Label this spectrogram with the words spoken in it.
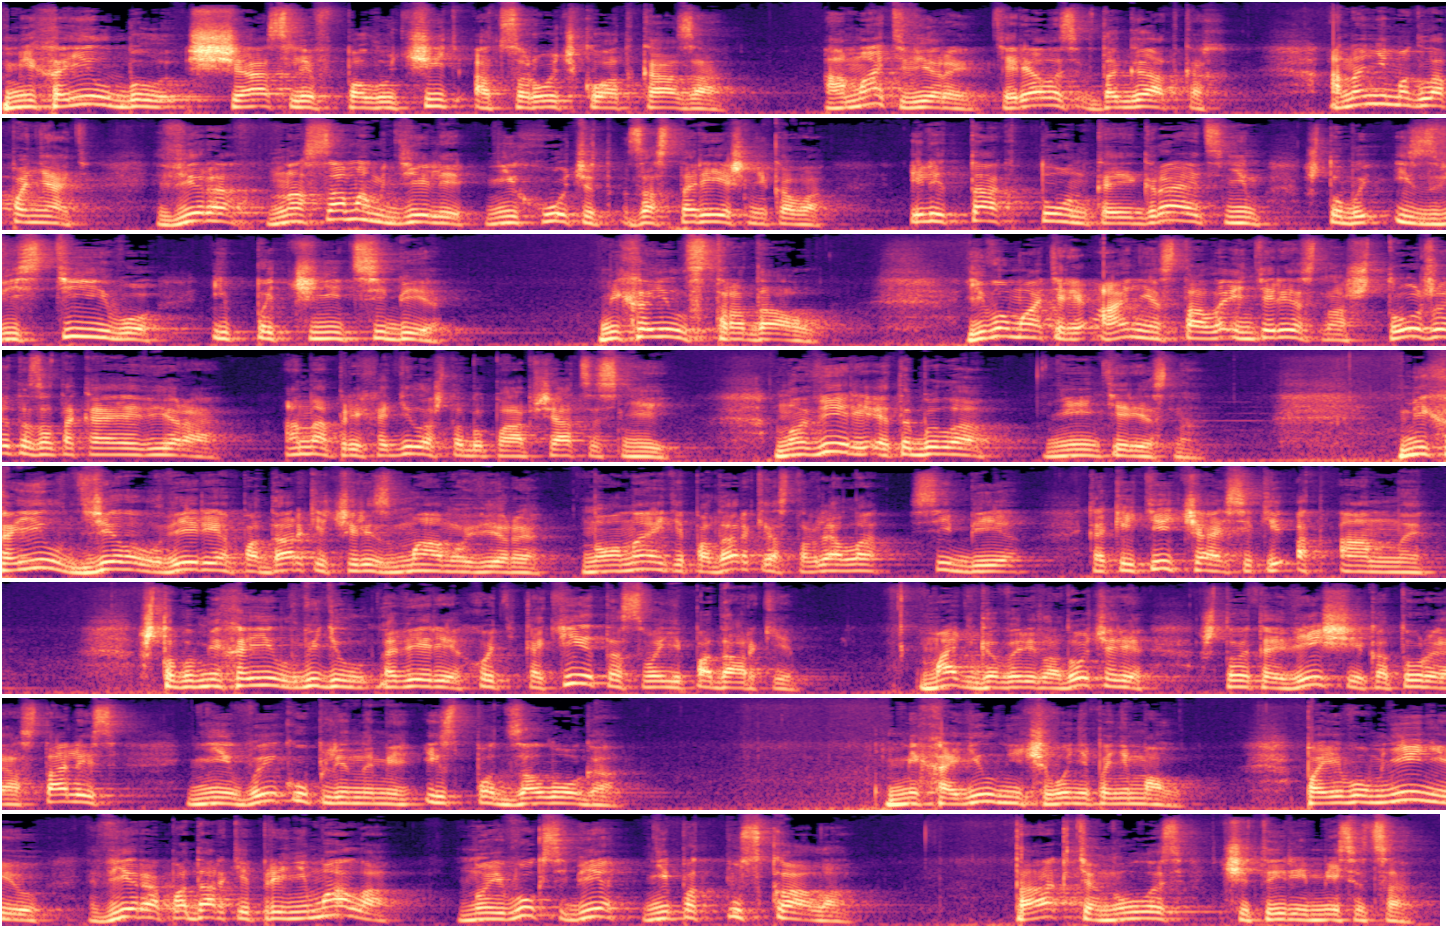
Михаил был счастлив получить отсрочку отказа. а мать Веры терялась в догадках. Она не могла понять, Вера на самом деле не хочет за Старешникова или так тонко играет с ним, чтобы извести его и подчинить себе. Михаил страдал. Его матери Ане стало интересно, что же это за такая Вера. Она приходила, чтобы пообщаться с ней. Но Вере это было неинтересно. Михаил делал Вере подарки через маму Веры, но она эти подарки оставляла себе, как и те часики от Анны. Чтобы Михаил видел на Вере хоть какие-то свои подарки, мать говорила дочери, что это вещи, которые остались невыкупленными из-под залога. Михаил ничего не понимал. По его мнению, Вера подарки принимала, но его к себе не подпускала. Так тянулось 4 месяца.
